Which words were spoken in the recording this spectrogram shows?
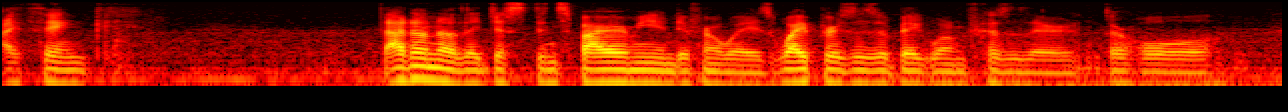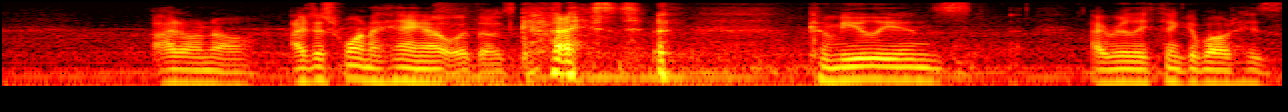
I think I don't know. They just inspire me in different ways. Wipers is a big one because of their their whole. I don't know. I just want to hang out with those guys. Chameleons. I really think about his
